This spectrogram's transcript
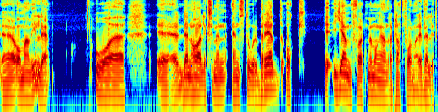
eh, om man vill det. Och eh, eh Den har liksom en, en stor bredd och Eh, jämfört med många andra plattformar är väldigt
